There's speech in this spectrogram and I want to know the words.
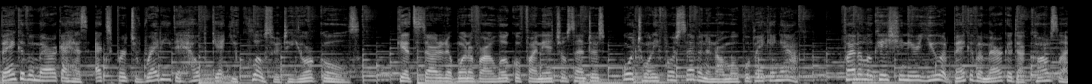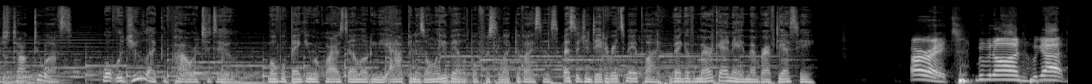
Bank of America has experts ready to help get you closer to your goals. Get started at one of our local financial centers or 24-7 in our mobile banking app. Find a location near you at bankofamerica.com slash talk to us. What would you like the power to do? Mobile banking requires downloading the app and is only available for select devices. Message and data rates may apply. Bank of America and a member FDIC. All right, moving on. We got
